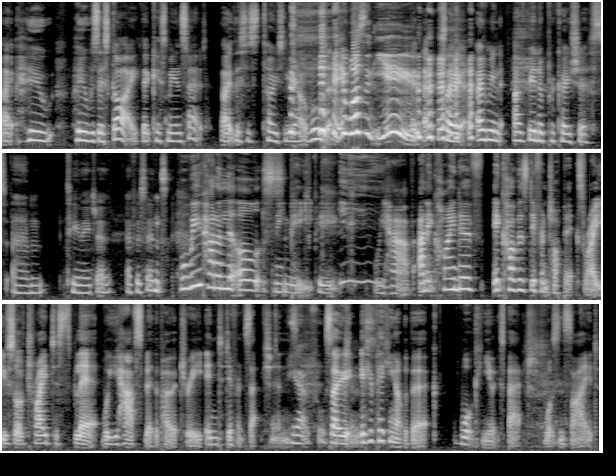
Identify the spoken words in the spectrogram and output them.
Like, who who was this guy that kissed me instead? Like, this is totally out of order. it wasn't you. so, I mean, I've been a precocious um, teenager ever since. Well, we've had a little sneak, Sneak peek. peek. We have, and it kind of it covers different topics, right? You've sort of tried to split, well, you have split the poetry into different sections. Yeah, four So sections. if you're picking up the book, what can you expect? What's inside?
